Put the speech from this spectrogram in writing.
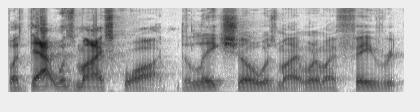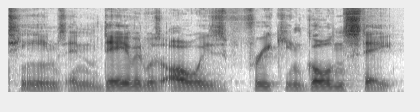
but that was my squad. The Lake Show was my one of my favorite teams, and David was always freaking Golden State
